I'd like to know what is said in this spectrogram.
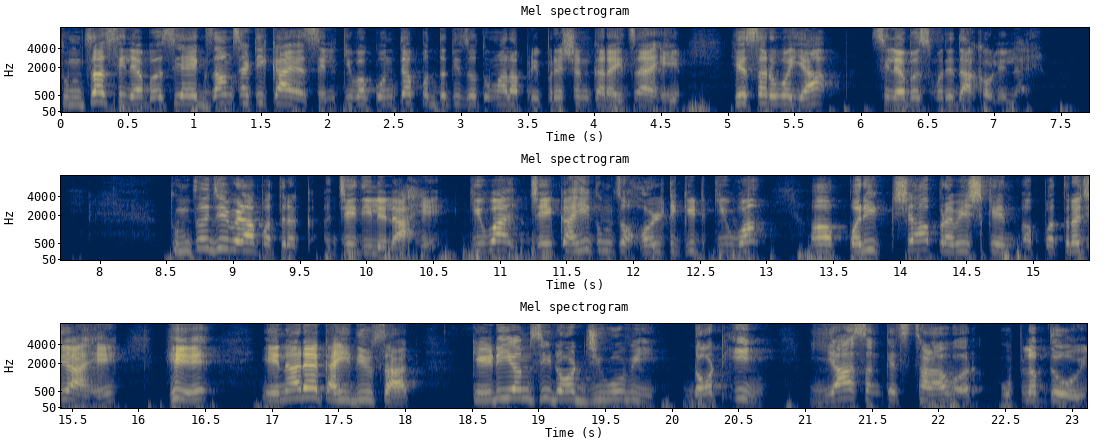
तुमचा सिलेबस या एक्झामसाठी काय असेल किंवा कोणत्या पद्धतीचं तुम्हाला प्रिपरेशन करायचं आहे हे सर्व या सिलेबसमध्ये दाखवलेलं आहे. तुमचं जे वेळापत्रक जे दिलेलं आहे किंवा जे काही तुमचं हॉल तिकीट किंवा परीक्षा प्रवेश केंद्र पत्र जे आहे हे येणाऱ्या काही दिवसात केडीएमसी डॉट जी ओवी डॉट इन या संकेतस्थळावर उपलब्ध होईल.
